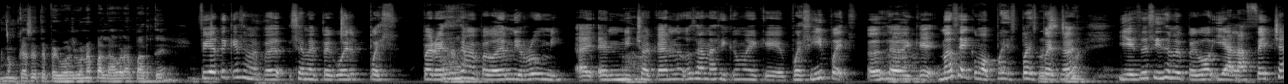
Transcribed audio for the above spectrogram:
¿Nunca se te pegó alguna palabra aparte? Fíjate que se me, se me pegó el pues, pero ese Ajá. se me pegó de mi roomie. En Michoacán usan así como de que, pues sí, pues. O sea, de que, no sé, como pues, pues, pues, Pues, ¿sabes? Y ese sí se me pegó. Y a la fecha,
